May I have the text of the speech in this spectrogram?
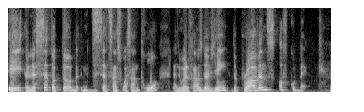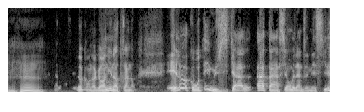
Et le 7 octobre 1763, la Nouvelle-France devient The Province of Quebec. Mhm. C'est là qu'on a gagné notre nom. Et là, côté musical, attention, mesdames et messieurs.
